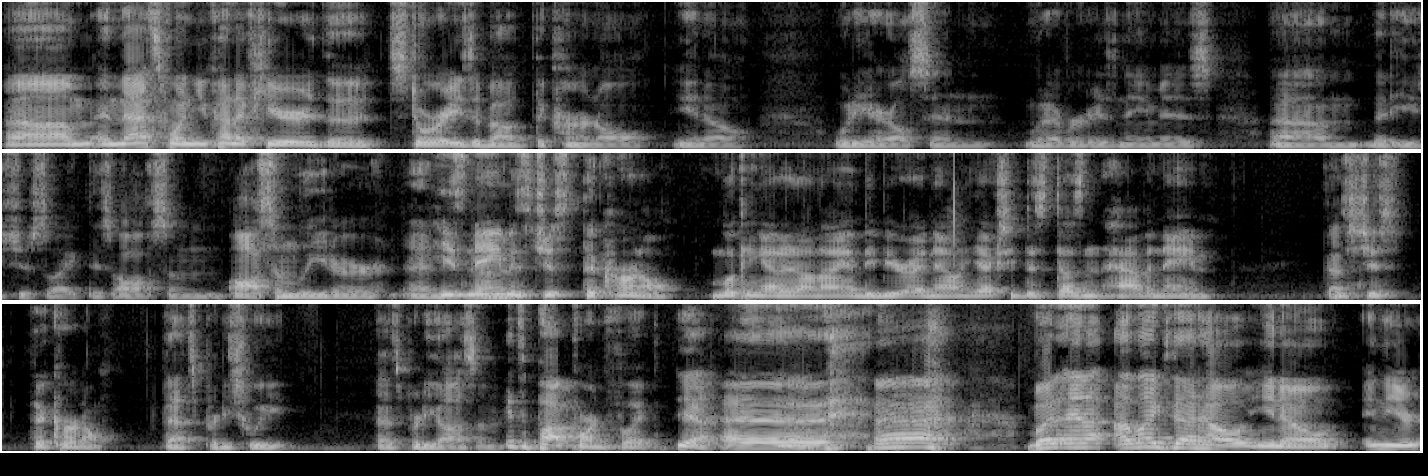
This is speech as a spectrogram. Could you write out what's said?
Um, and that's when you kind of hear the stories about the Colonel, you know, Woody Harrelson, whatever his name is, um, that he's just like this awesome, awesome leader. And His name kinda- is just the Colonel. I'm looking at it on IMDb right now. He actually just doesn't have a name. That's- He's just the Colonel. that's pretty sweet. That's pretty awesome. It's a popcorn flick. Yeah. Uh, Ah, but and I, I like that how you know in the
